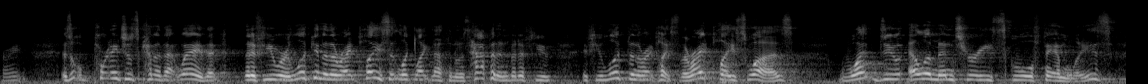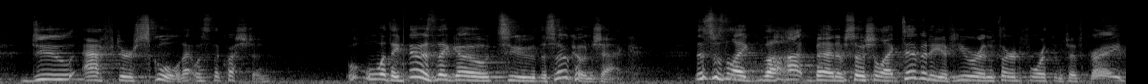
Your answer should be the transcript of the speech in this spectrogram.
right? So Port Neches is kind of that way that, that if you were looking in the right place, it looked like nothing was happening, but if you, if you looked in the right place, the right place was what do elementary school families do after school? That was the question. What they do is they go to the snow cone shack. This was like the hotbed of social activity if you were in third, fourth, and fifth grade.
